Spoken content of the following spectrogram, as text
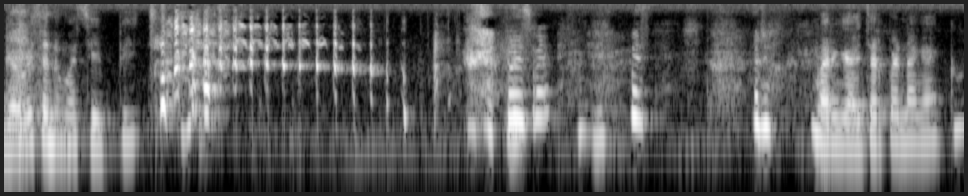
Enggak bisa nek Mas JP. Wis rek. Wis. Aduh. Mari ngajar penang aku.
